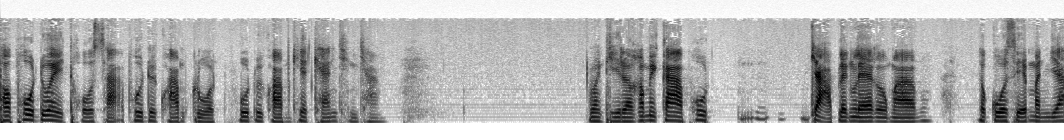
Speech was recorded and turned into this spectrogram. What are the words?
พอพูดด้วยโทสะพูดด้วยความโกรธพูดด้วยความเครียดแค้นชิงชังบางทีเราก็ไม่กล้าพูด หยาบแรงๆออกมา เรากลัวเสียมัญญา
